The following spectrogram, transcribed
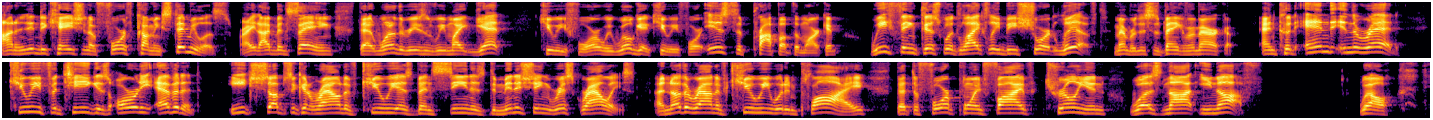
on an indication of forthcoming stimulus, right? I've been saying that one of the reasons we might get QE4, we will get QE4, is to prop up the market. We think this would likely be short lived. Remember, this is Bank of America and could end in the red. QE fatigue is already evident. Each subsequent round of QE has been seen as diminishing risk rallies. Another round of QE would imply that the 4.5 trillion was not enough. Well,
